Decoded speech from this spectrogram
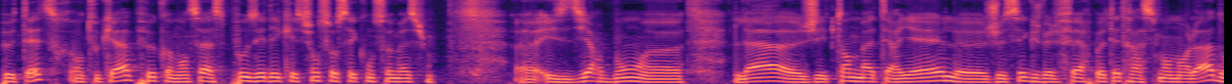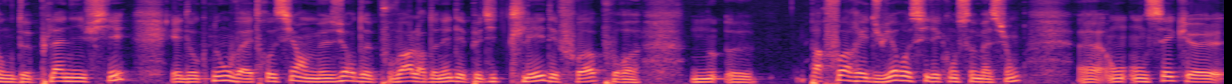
peut-être, en tout cas, peut commencer à se poser des questions sur ses consommations euh, et se dire bon, euh, là, j'ai tant de matériel, euh, je sais que je vais le faire peut-être à ce moment-là, donc de planifier. Et donc nous, on va être aussi en mesure de pouvoir leur donner des petites clés des fois pour parfois réduire aussi les consommations. On, sait que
